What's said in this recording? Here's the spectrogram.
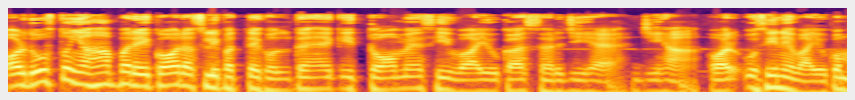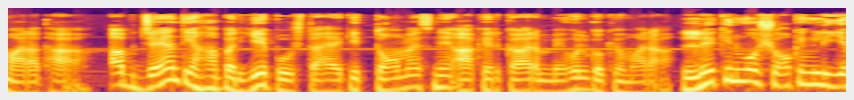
और दोस्तों, यहाँ पर एक और असली पत्ते खुलते हैं कि थॉमस ही वायु का सरजी है। जी हाँ और उसी ने वायु को मारा था। अब जयंत यहाँ पर ये पूछता है कि थॉमस ने आखिरकार मेहुल को क्यों मारा? लेकिन वो शॉकिंगली ये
